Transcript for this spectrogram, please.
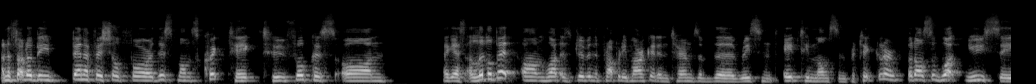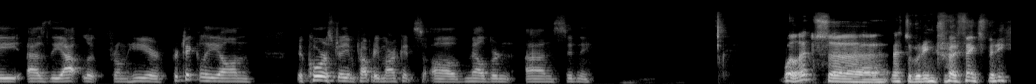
And I thought it'd be beneficial for this month's quick take to focus on, I guess, a little bit on what has driven the property market in terms of the recent 18 months in particular, but also what you see as the outlook from here, particularly on the core Australian property markets of Melbourne and Sydney. Well, that's uh, that's a good intro. Thanks, Vinny.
